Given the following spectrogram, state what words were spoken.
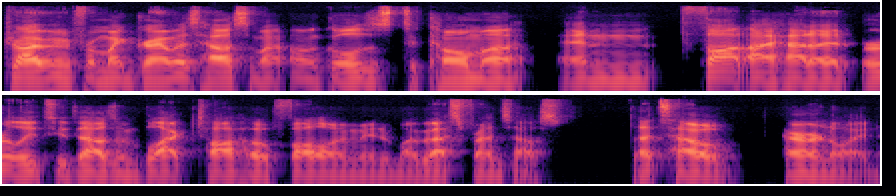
driving from my grandma's house to my uncle's Tacoma, and thought I had an early 2000 black Tahoe following me to my best friend's house. That's how paranoid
